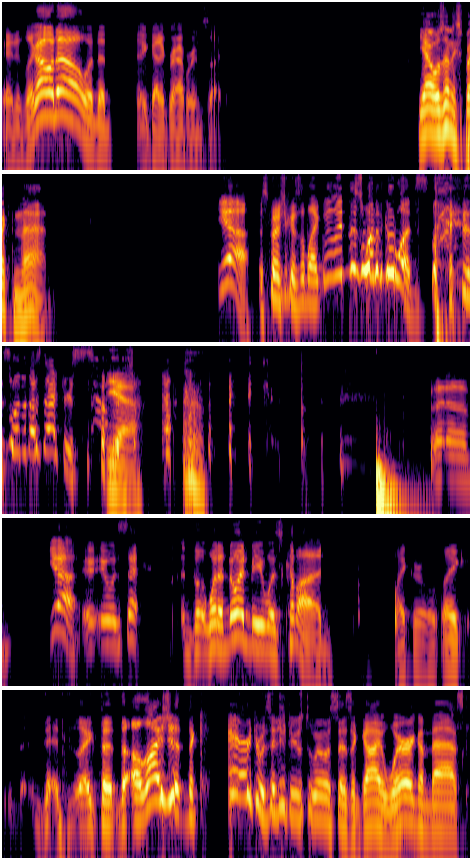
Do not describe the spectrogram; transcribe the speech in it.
and is like, oh no, and then they got to grab her inside. Yeah, I wasn't expecting that. Yeah, especially because I'm like, well, this is one of the good ones. this is one of the best actors. Yeah. but um, yeah, it, it was. sad. The, what annoyed me was, come on, white girl, like, th- like the, the Elijah, the character was introduced to us as a guy wearing a mask,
